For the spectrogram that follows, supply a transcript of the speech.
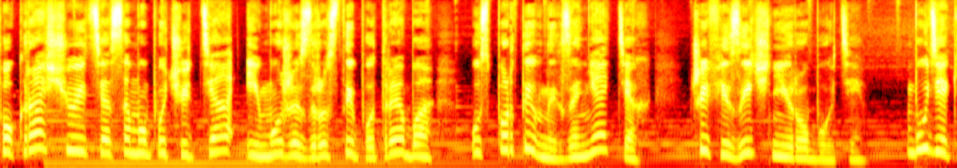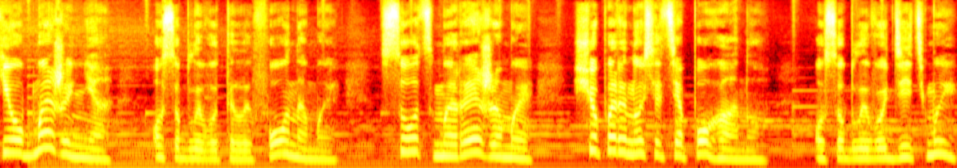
покращується самопочуття і може зрости потреба у спортивних заняттях чи фізичній роботі. Будь-які обмеження, особливо телефонами, соцмережами, що переносяться погано, особливо дітьми,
